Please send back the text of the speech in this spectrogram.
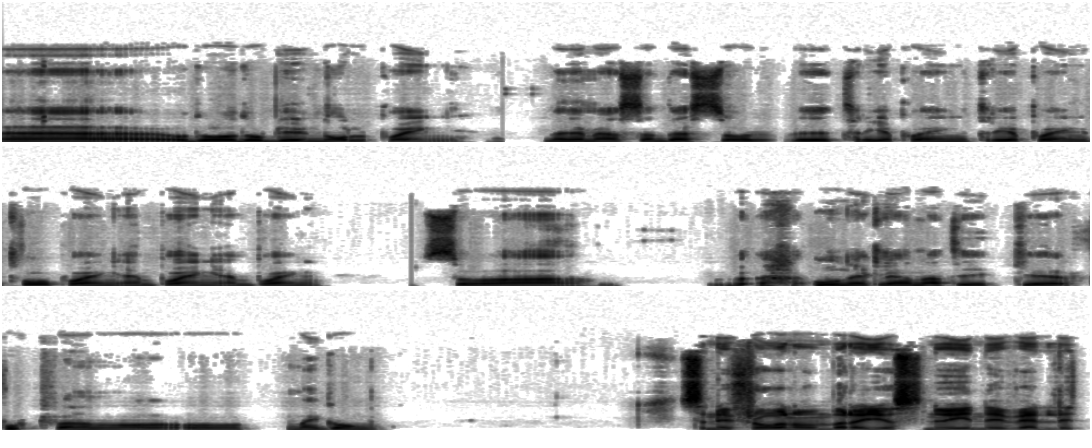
Eh, och då, då blir det noll poäng. Men jag menar, sen dess så har det tre poäng, tre poäng, två poäng, en poäng, en poäng. Så eh, onekligen att det gick eh, fort för honom att, komma igång. Sen är frågan om man bara just nu är inne i väldigt,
